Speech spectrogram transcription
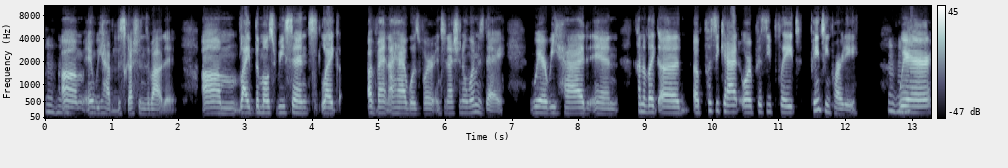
Mm-hmm. Um, and we have discussions about it. Um, like the most recent, like event I had was for International Women's Day, where we had an kind of like a, a pussycat or pussy plate painting party, mm-hmm. where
